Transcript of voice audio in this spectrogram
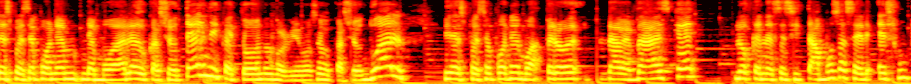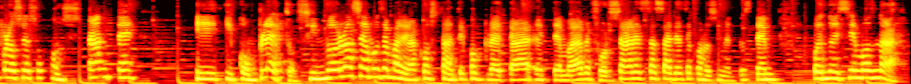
después se pone de moda la educación técnica y todos nos volvimos educación dual, y después se pone de moda, pero la verdad es que lo que necesitamos hacer es un proceso constante y, completo. Si no lo hacemos de manera constante y completa, el tema de reforzar estas áreas de conocimiento STEM, pues no hicimos nada.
